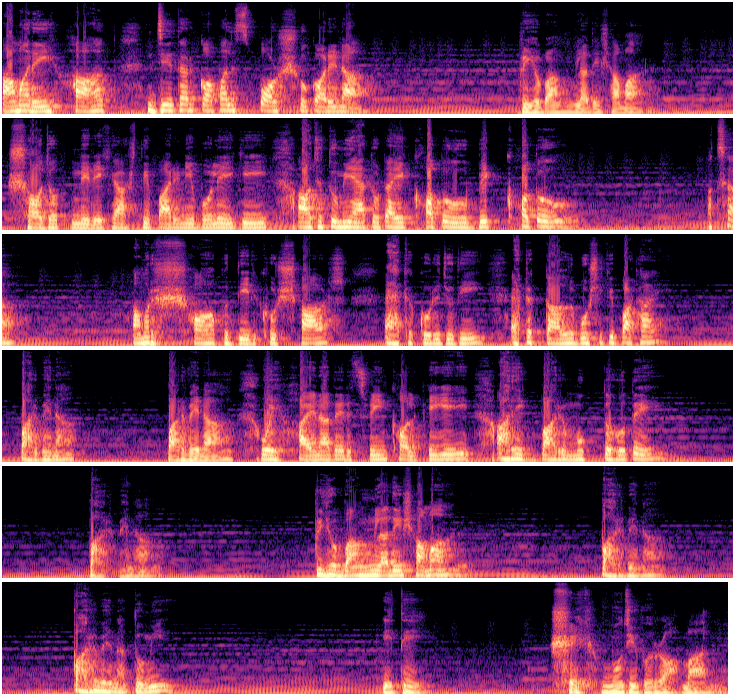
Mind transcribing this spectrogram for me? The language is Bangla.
আমার এই হাত যে তার কপাল স্পর্শ করে না। প্রিয় বাংলাদেশ আমার, সযত্নে রেখে আসতে পারিনি বলেই কি আজ তুমি এতটাই ক্ষত বিক্ষত? আচ্ছা আমার সব দীর্ঘশ্বাস এক করে যদি একটা কালবশিকে পাঠায়, পারবে না পারবে না। ওই হায়নাদের শৃঙ্খল ভেঙে আরেকবার মুক্ত হতে পারবে না। প্রিয় বাংলাদেশ আমার, পারবে না পারবে না তুমি। ইতি শেখ মুজিবুর রহমান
